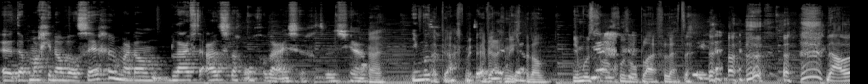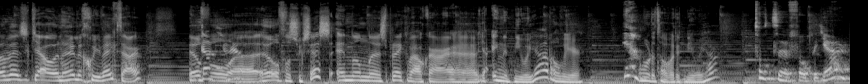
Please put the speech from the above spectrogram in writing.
Uh, dat mag je dan wel zeggen, maar dan blijft de uitslag ongewijzigd. Dus ja, okay. je moet heb je eigenlijk, heb je eigenlijk niets gedaan. Je moet ja. gewoon goed op blijven letten. Ja. nou, dan wens ik jou een hele goede week daar. Heel, veel, uh, heel veel succes. En dan uh, spreken we elkaar ja, in het nieuwe jaar alweer. Ja. Hoe wordt het alweer het nieuwe jaar? Tot volgend jaar.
